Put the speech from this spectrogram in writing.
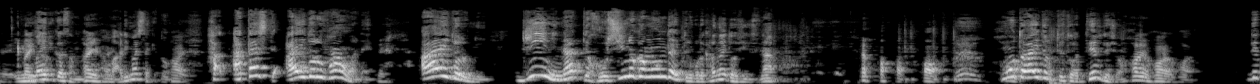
え今井里香さんもはいはいありましたけど、はい。は、果たしてアイドルファンはねええ、アイドルに議員になってほしいのか問題っていうのをこれ考えてほしいですな。あ 元アイドルって人が出るでしょ？はいはいはで、い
